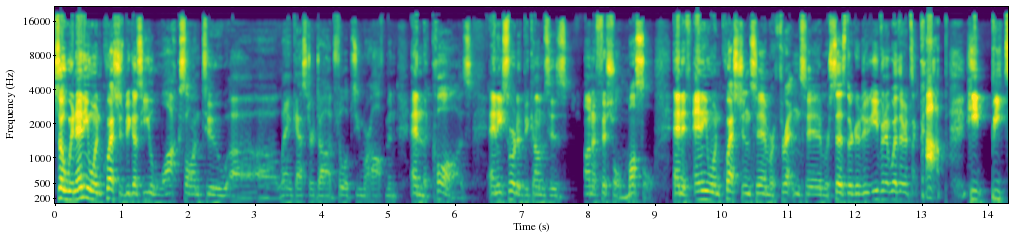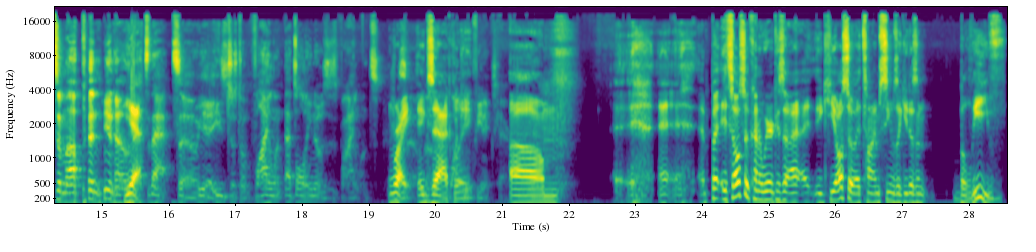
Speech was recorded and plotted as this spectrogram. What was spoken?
So when anyone questions, because he locks onto uh, uh, Lancaster Dodd, Philip Seymour Hoffman, and the cause, and he sort of becomes his unofficial muscle. And if anyone questions him or threatens him or says they're going to do, even whether it's a cop, he beats them up, and you know Yeah. that's that. So yeah, he's just a violent. That's all he knows is violence. Right, So, exactly. Joaquin Phoenix character. Um, but it's also kind of weird because I, he also at times seems like he doesn't believe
